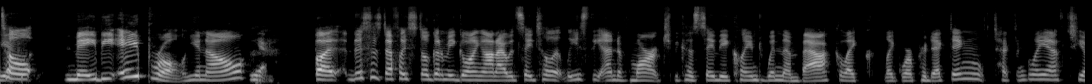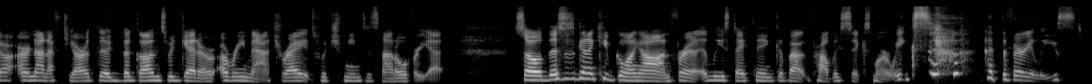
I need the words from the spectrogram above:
till maybe April, you know? Yeah. But this is definitely still going to be going on. I would say till at least the end of March, because say the acclaimed win them back, like like we're predicting. Technically, FTR or not FTR, the the Gunns would get a, a rematch, right? Which means it's not over yet. So this is going to keep going on for at least I think about probably 6 more weeks at the very least.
